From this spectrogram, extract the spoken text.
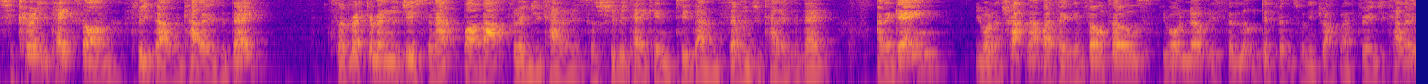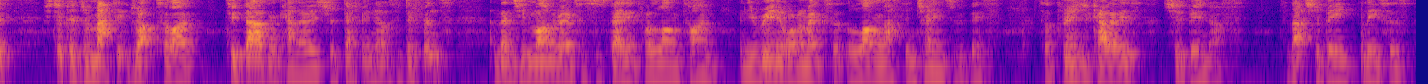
She currently takes on 3,000 calories a day, so I'd recommend reducing that by about 300 calories, so she should be taking 2,700 calories a day. And again, you want to track that by taking photos. You won't notice the little difference when you drop by 300 calories. She took a dramatic drop to like 2,000 calories, she'll definitely notice a difference and then you might not be able to sustain it for a long time. And you really want to make some long lasting changes with this. So 300 calories should be enough. So that should be Lisa's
